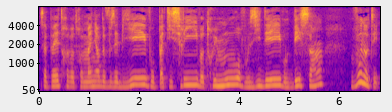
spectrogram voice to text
Ça peut être votre manière de vous habiller, vos pâtisseries, votre humour, vos idées, vos dessins. Vous notez.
